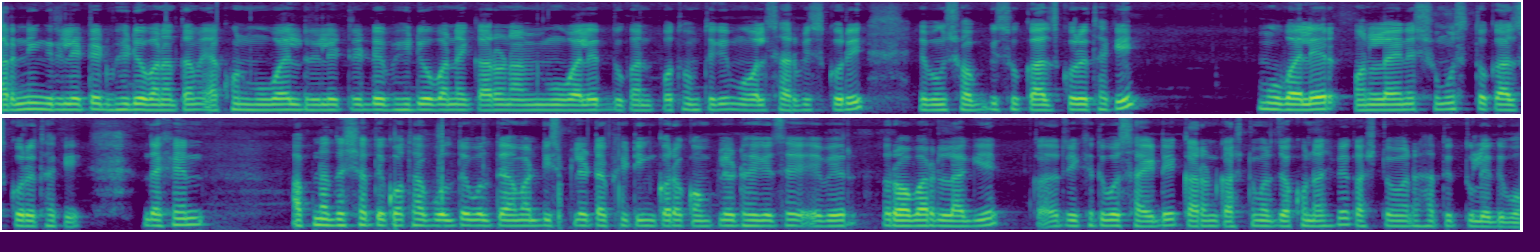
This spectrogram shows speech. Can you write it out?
আর্নিং রিলেটেড ভিডিও বানাতাম, এখন মোবাইল রিলেটেড ভিডিও বানাই, কারণ আমি মোবাইলের দোকান প্রথম থেকে মোবাইল সার্ভিস করি এবং সব কিছু কাজ করে থাকি। মোবাইলের অনলাইনে সমস্ত কাজ করে থাকি। দেখেন, আপনাদের সাথে কথা বলতে বলতে আমার ডিসপ্লেটা ফিটিং করা কমপ্লিট হয়ে গেছে। এবার রবার লাগিয়ে রেখে দেবো সাইডে কারণ কাস্টমার যখন আসবে কাস্টমারের হাতে তুলে দেবো।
